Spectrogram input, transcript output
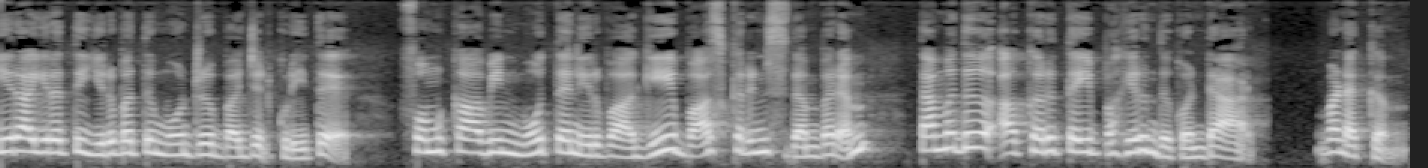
ஈராயிரத்தி இருபத்தி மூன்று பட்ஜெட் குறித்து ஃபொம்காவின் மூத்த நிர்வாகி பாஸ்கரன் சிதம்பரம் தமது அக்கருத்தை பகிர்ந்து கொண்டார். வணக்கம்.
